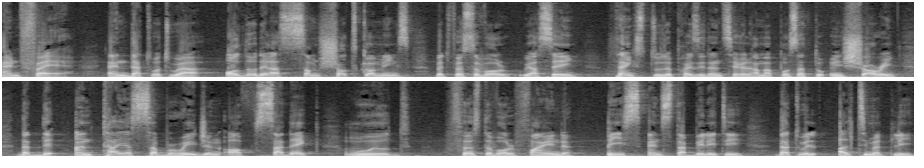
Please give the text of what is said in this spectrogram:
and fair. And that's what we are, although there are some shortcomings, but first of all, we are saying thanks to the President Cyril Ramaphosa to ensuring that the entire sub-region of SADC mm. would first of all find peace and stability that will ultimately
